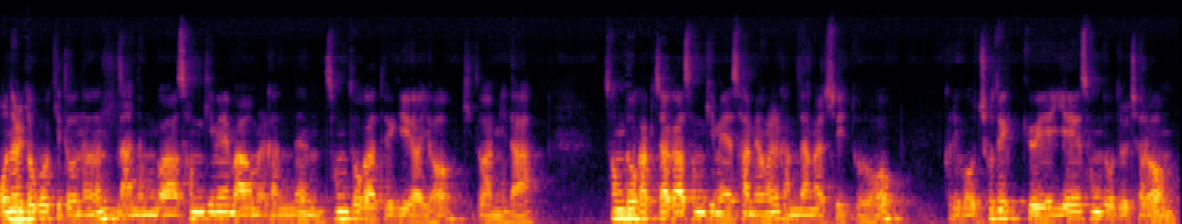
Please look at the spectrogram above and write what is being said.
오늘 도구 기도는 나눔과 섬김의 마음을 갖는 성도가 되기 위하여 기도합니다. 성도 각자가 섬김의 사명을 감당할 수 있도록 그리고 초대교회의 성도들처럼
